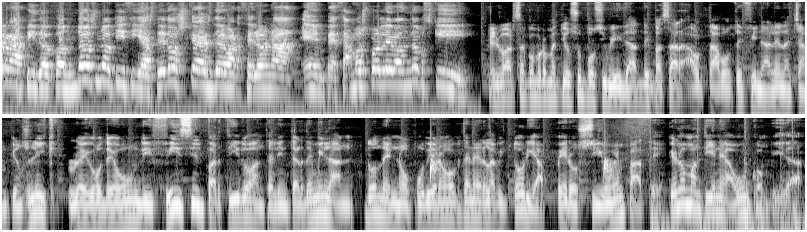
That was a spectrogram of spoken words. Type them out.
rápido con dos noticias de dos cracks de Barcelona. Empezamos por Lewandowski. El Barça comprometió su posibilidad de pasar a octavos de final en la Champions League, luego de un difícil partido ante el Inter de Milán, donde no pudieron obtener la victoria, pero sí un empate, que lo mantiene aún con vida.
